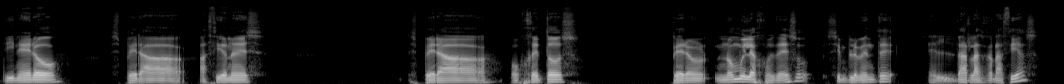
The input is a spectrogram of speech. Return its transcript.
dinero, espera acciones, espera objetos, pero no muy lejos de eso, simplemente el dar las gracias,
